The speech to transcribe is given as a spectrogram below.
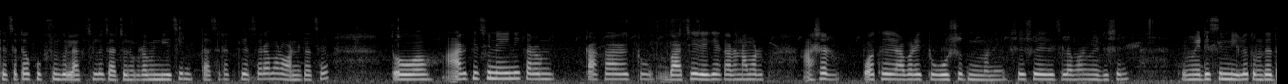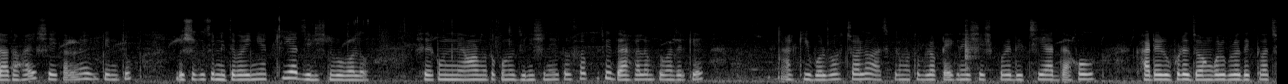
ক্যাচারটাও খুব সুন্দর লাগছিল, যার জন্য করে আমি নিয়েছি। তাছাড়া ক্যাচার আমার অনেক আছে। তো আর কিছু নেইনি, কারণ টাকা একটু বাঁচিয়ে রেখে, কারণ আমার আসার পথে আবার একটু ওষুধ মানে শেষ হয়ে গেছিল আমার মেডিসিন তো মেডিসিন নিল তোমাদের দাদা ভাই সেই কারণে কিন্তু বেশি কিছু নিতে পারিনি। আর কী আর জিনিস নেব বলো? সেরকম নেওয়ার মতো কোনো জিনিসই নেই। তো সব কিছুই দেখালাম তোমাদেরকে। আর কি বলব? চলো, আজকের মতো ব্লগটা এখানেই শেষ করে দিচ্ছি। আর দেখো, খাটের উপরে জঙ্গলগুলো দেখতে পাচ্ছ?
